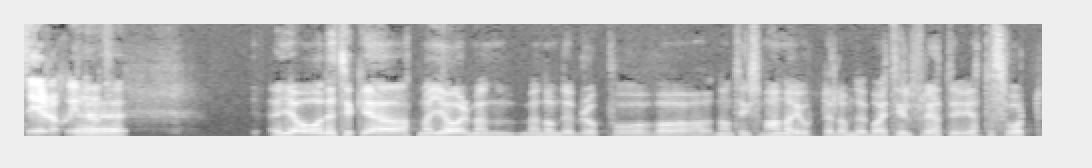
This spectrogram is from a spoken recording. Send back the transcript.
Ser du någon skillnad? Eh, ja, det tycker jag att man gör. Men, men om det beror på vad, någonting som han har gjort eller om det bara är tillfällighet är jättesvårt.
